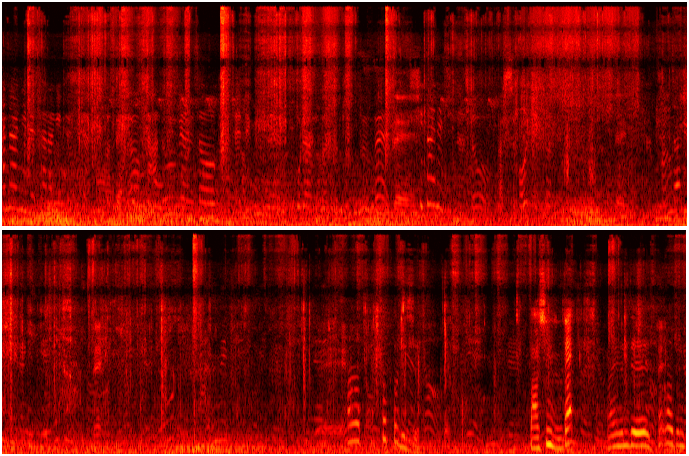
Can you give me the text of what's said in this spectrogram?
하나님의 사랑이 변치 않는 것처럼 나누면서 느끼는 보람과 그 기쁨은 네. 시간이 지나도 맞습니다. 더 지켜지고 네. 네. 네. 하나 턱턱거리지. 예, 맛있는데? 아니 근데 회가 좀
